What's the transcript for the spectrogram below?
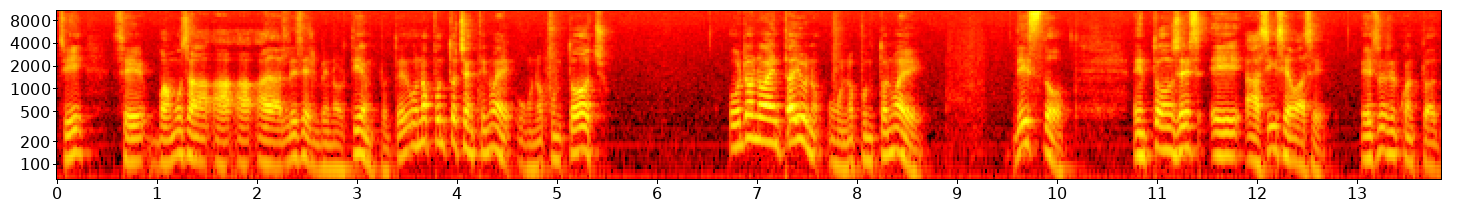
¿Sí? Se, vamos a, a, darles el menor tiempo. Entonces 1.89, 1.8. 1.91, 1.9. Listo. Entonces, eh, así se va a hacer. Eso es en cuanto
